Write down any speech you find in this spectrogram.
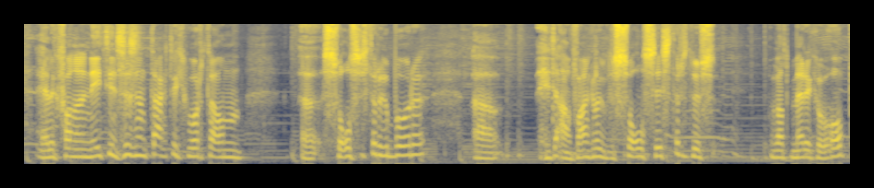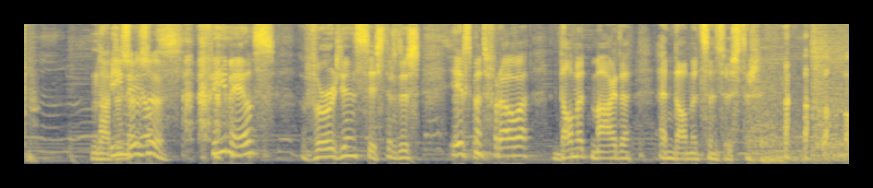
Eigenlijk van in 1986 wordt dan eh Soul Sister geboren. Eh heette aanvankelijk de Soul Sisters. Dus wat merken we op? Na de zussen. Females, females, virgin sisters. Dus eerst met vrouwen, dan met maagden en dan met zijn zuster.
